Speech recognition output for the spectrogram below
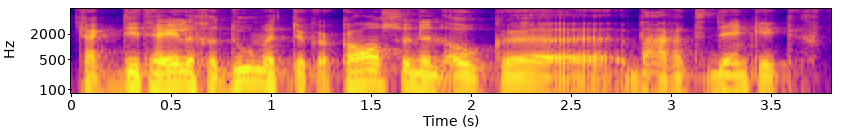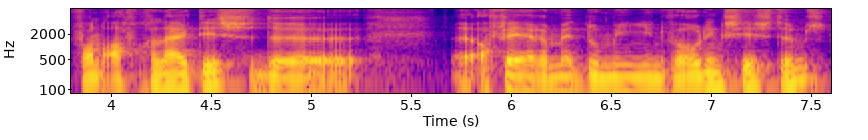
kijk, dit hele gedoe met Tucker Carlson en ook waar het denk ik van afgeleid is, de affaire met Dominion Voting Systems.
